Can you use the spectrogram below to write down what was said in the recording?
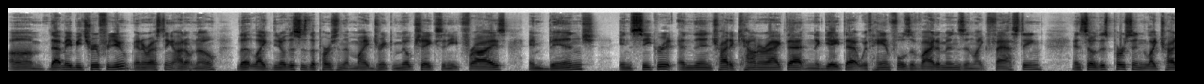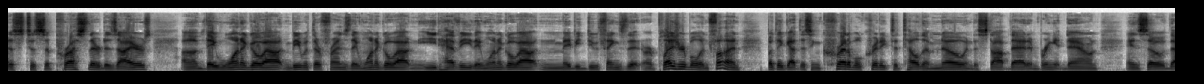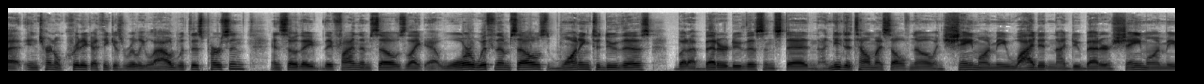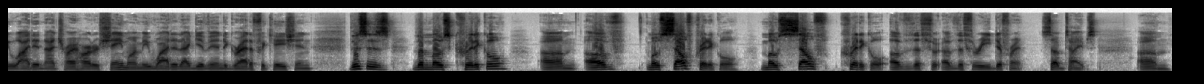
Um, that may be true for you. Interesting. I don't know. That, like, you know, this is the person that might drink milkshakes and eat fries and binge in secret and then try to counteract that and negate that with handfuls of vitamins and like fasting. And so this person like try to, to suppress their desires. Um, they want to go out and be with their friends. They want to go out and eat heavy. They want to go out and maybe do things that are pleasurable and fun, but they've got this incredible critic to tell them no and to stop that and bring it down. And so that internal critic, I think, is really loud with this person. And so they, they find themselves like at war with themselves, wanting to do this, but I better do this instead. And I need to tell myself no. And shame on me. Why didn't I do better? Shame on me. Why didn't I try harder? Shame on me. Why did I give in to gratification? This is the most critical um, of, most self critical, most self critical of the th- of the three different subtypes. Um,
